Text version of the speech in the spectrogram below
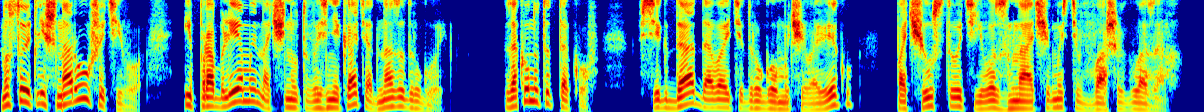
Но стоит лишь нарушить его, и проблемы начнут возникать одна за другой. Закон этот таков. Всегда давайте другому человеку почувствовать его значимость в ваших глазах.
